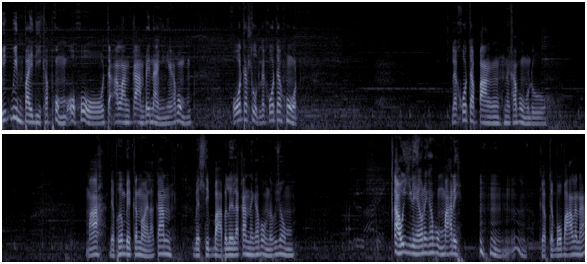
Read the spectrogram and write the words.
บิ๊กวินไปดีครับ ผมโอ้โห จะอลังการไปไหนเนี่ยครับผมโคตรจะสุดและโคตรจะโหด และโคตรจะปังนะครับ ผมดู มาเดี๋ยวเพิ่มเบ็ดกันหน่อยละกันเบ็ดสิบบาทไปเลยละกันนะครับผมท่านผู้ชม เอาอีกแล้วนะครับผมมาดิเกือบจะโบบาแล้วนะ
